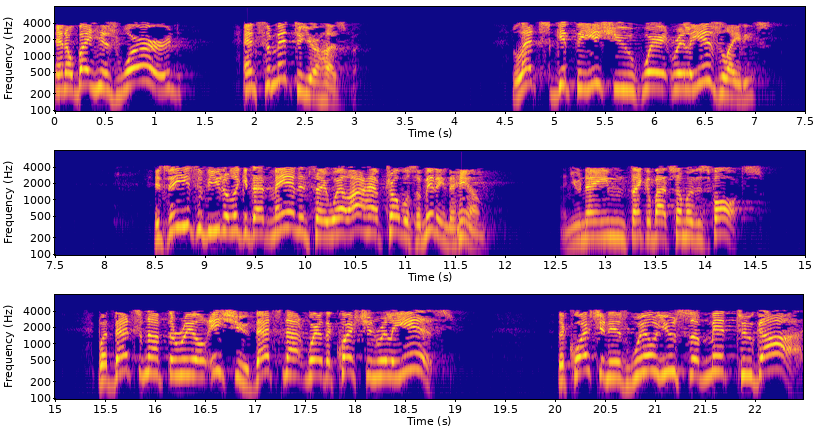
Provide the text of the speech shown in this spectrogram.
and obey His word and submit to your husband? Let's get the issue where it really is, ladies. It's easy for you to look at that man and say, well, I have trouble submitting to him. And you name, think about some of his faults. But that's not the real issue. That's not where the question really is. The question is, will you submit to God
